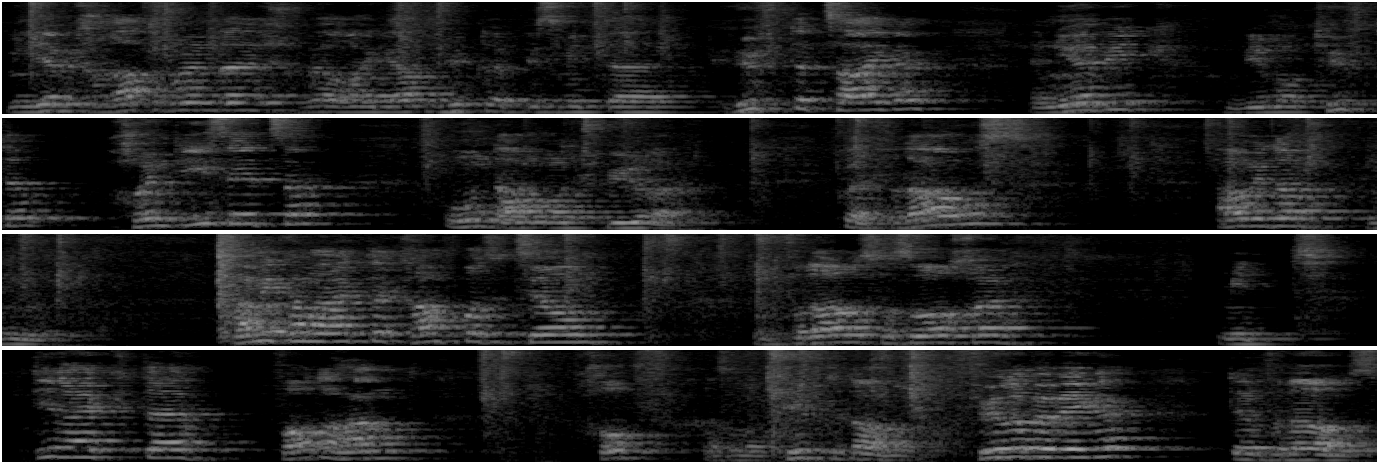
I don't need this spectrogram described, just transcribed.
Meine lieben Karatefreunde, ich würde euch gerne heute etwas mit den Hüften zeigen. Eine Übung, wie man die Hüften könnt einsetzen und auch mal spüren. Gut, von da aus auch wieder in Kamikameite, Kampfposition und von da aus versuchen mit direkter Vorderhand, Kopf, also die Hüfte da nach vorne bewegen, dann von da aus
